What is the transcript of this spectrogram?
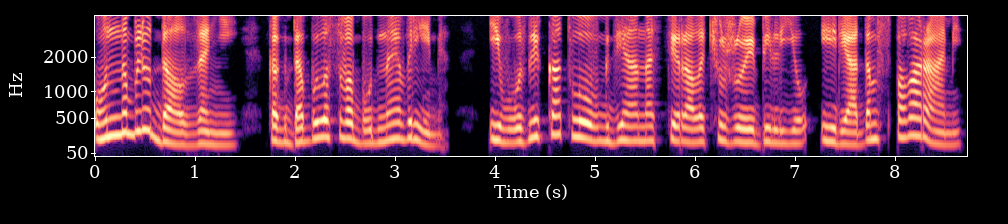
Он наблюдал за ней, когда было свободное время, и возле котлов, где она стирала чужое белье, и рядом с поварами,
